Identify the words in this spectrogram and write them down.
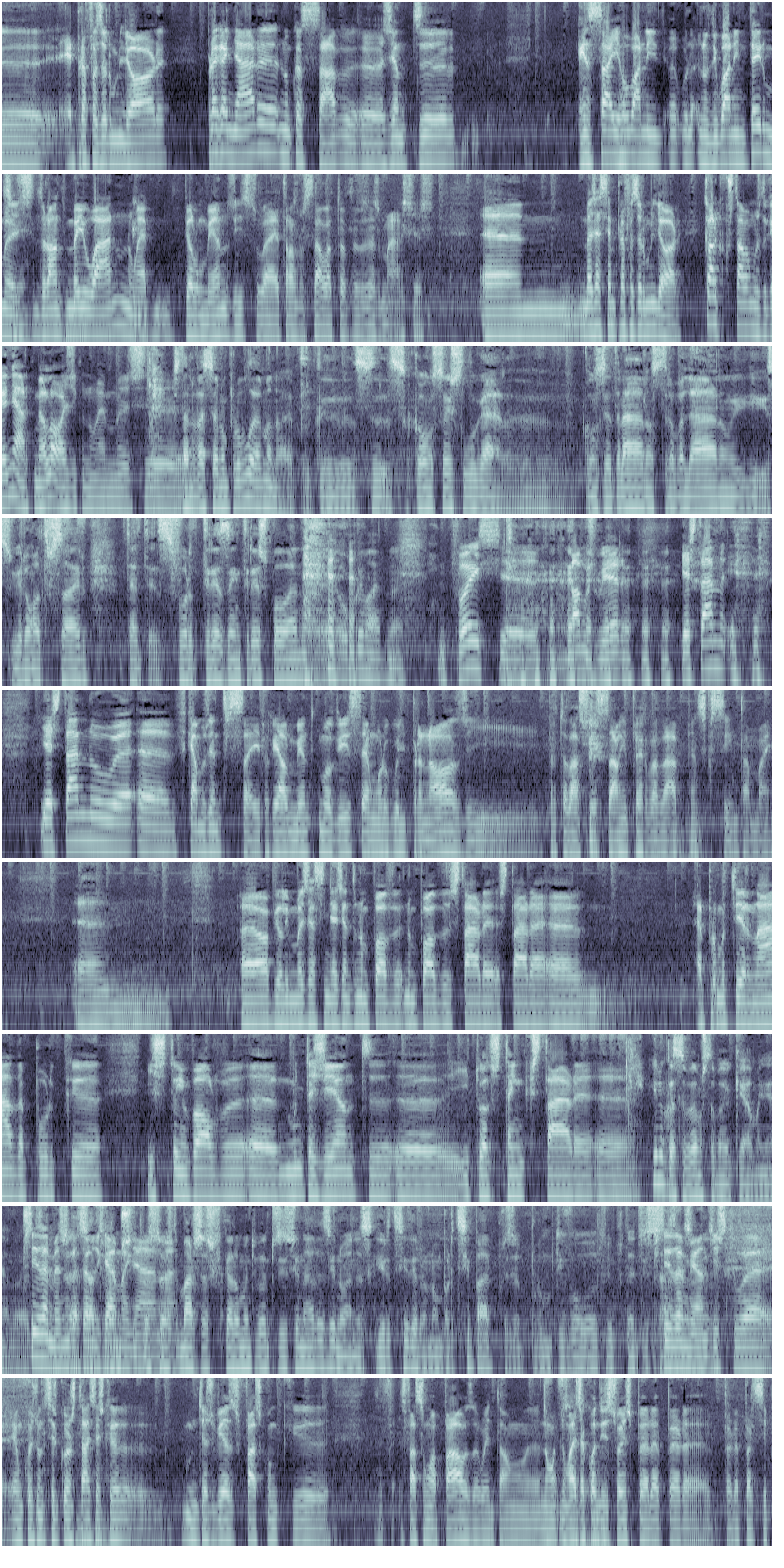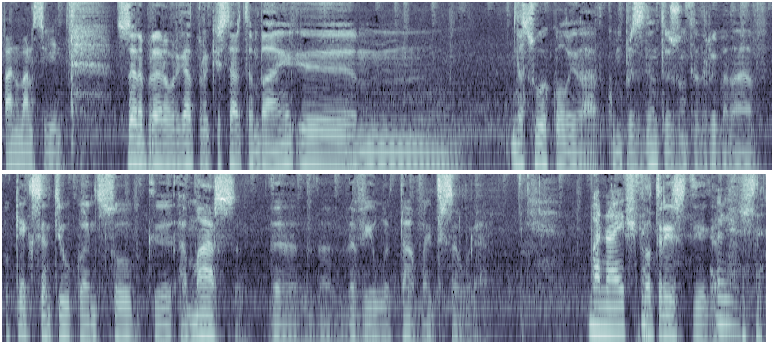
é para fazer o melhor. Para ganhar, nunca se sabe. A gente ensaia o ano, não digo o ano inteiro, mas Sim. durante meio ano, não é? Pelo menos, isso é transversal a todas as marchas. Uh, mas é sempre para fazer o melhor. Claro que gostávamos de ganhar, como é lógico, não é? Mas. Uh... Este ano vai ser um problema, não é? Porque se, se com o sexto lugar uh, concentraram-se, trabalharam e, e, subiram ao terceiro, portanto, se for de 3 em 3 para o ano, é o primeiro, não é? Pois, eh, vamos ver. Este ano. Este ano uh, uh, ficámos em terceiro. Realmente, como eu disse, é um orgulho para nós e para toda a associação e para a Rebadab, penso que sim também. Um, uh, óbvio, mas assim a gente não pode, não pode estar, estar a, a prometer nada porque isto envolve uh, muita gente uh, e todos têm que estar. Uh, e nunca sabemos também o que é amanhã, não é? Precisamente, nunca sabemos o que é amanhã. situações é? de marchas que ficaram muito bem posicionadas e no ano a seguir decidiram não participar, por exemplo, por um motivo ou outro, e portanto isso Precisamente, isto é, é um conjunto de circunstâncias que muitas vezes faz com que façam uma pausa ou então não, não haja condições para, para, para participar no ano seguinte. Susana Pereira, obrigado por aqui estar também. Hum, na sua qualidade como Presidente da Junta de Ribadave, o que é que sentiu quando soube que a marcha da, da, da Vila estava em terceiro lugar? Boa noite. Estou triste, diga.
